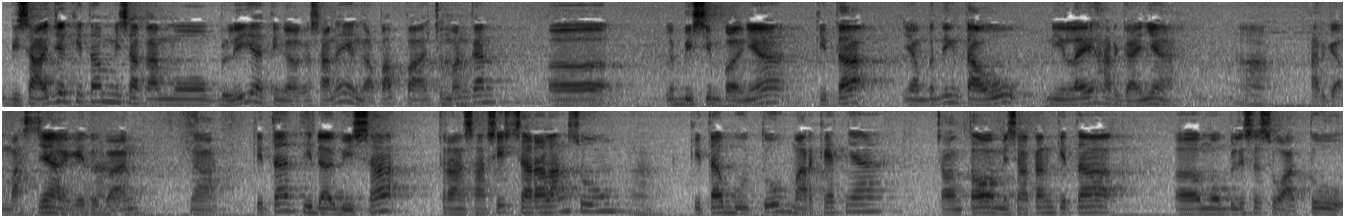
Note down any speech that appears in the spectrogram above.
bisa aja kita misalkan mau beli ya tinggal ke sana ya nggak apa-apa. Cuman kan eh, lebih simpelnya kita yang penting tahu nilai harganya. Ah. harga emasnya gitu kan. Nah kita tidak bisa transaksi secara langsung. Ah. kita butuh marketnya. Contoh misalkan kita eh, mau beli sesuatu.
